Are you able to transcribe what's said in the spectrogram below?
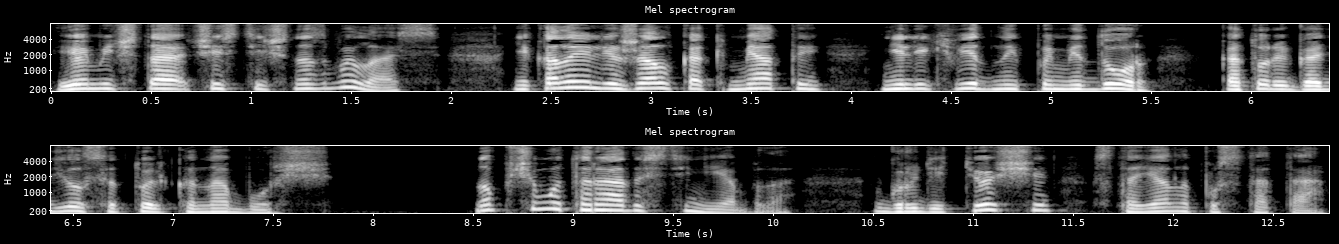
Ее мечта частично сбылась. Николай лежал, как мятый, неликвидный помидор, который годился только на борщ. Но почему-то радости не было — в груди тещи стояла пустота.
